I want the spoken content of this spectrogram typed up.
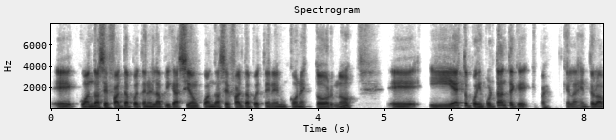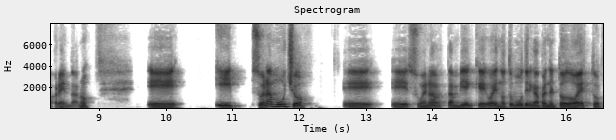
Eh, cuando hace falta pues tener la aplicación, cuando hace falta pues tener un conector, ¿no? Eh, y esto pues es importante que, pues, que, la gente lo aprenda, ¿no? Eh, y suena mucho, suena también que, oye, no todo el mundo tiene que aprender todo esto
